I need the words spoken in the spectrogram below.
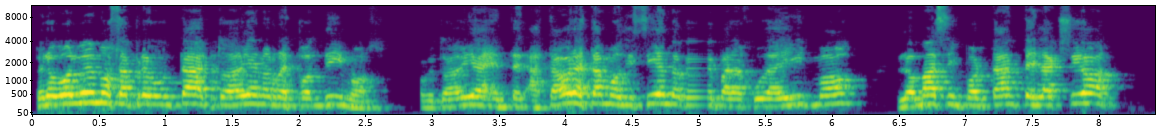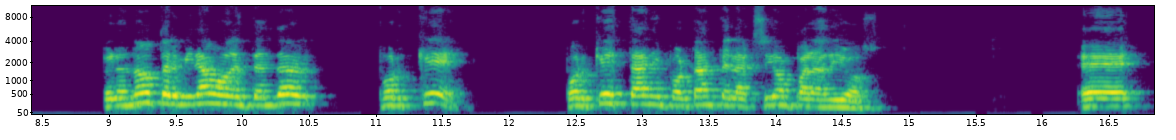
Pero volvemos a preguntar, todavía no respondimos, porque todavía hasta ahora estamos diciendo que para el judaísmo lo más importante es la acción, pero no terminamos de entender por qué. ¿Por qué es tan importante la acción para Dios? Eh,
